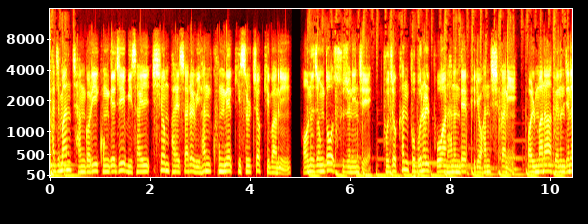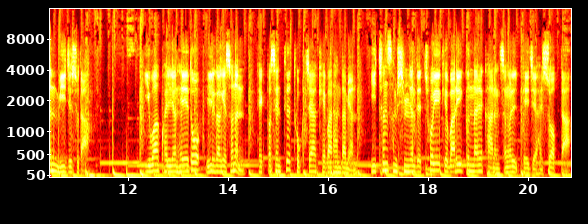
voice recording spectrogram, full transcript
하지만 장거리 공대지 미사일 시험 발사를 위한 국내 기술적 기반이 어느 정도 수준인지 부족한 부분을 보완하는 데 필요한 시간이 얼마나 되는지는 미지수다. 이와 관련해도 일각에서는 100% 독자 개발한다면 2030년대 초에 개발이 끝날 가능성을 배제할 수 없다.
